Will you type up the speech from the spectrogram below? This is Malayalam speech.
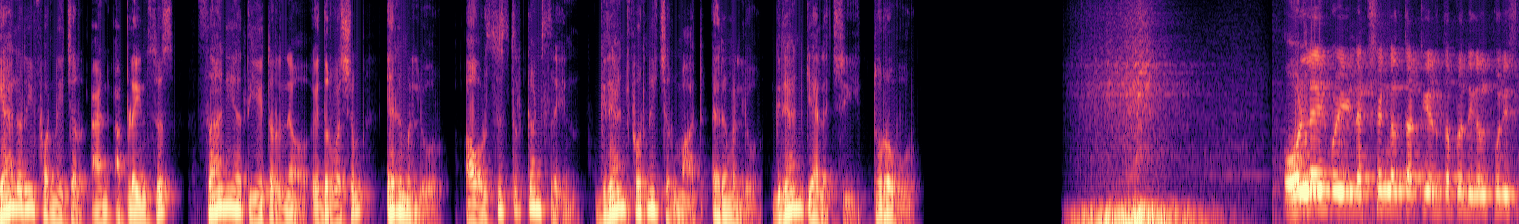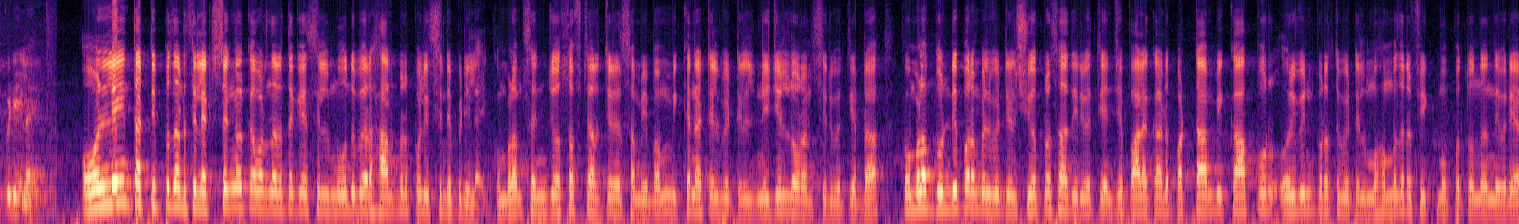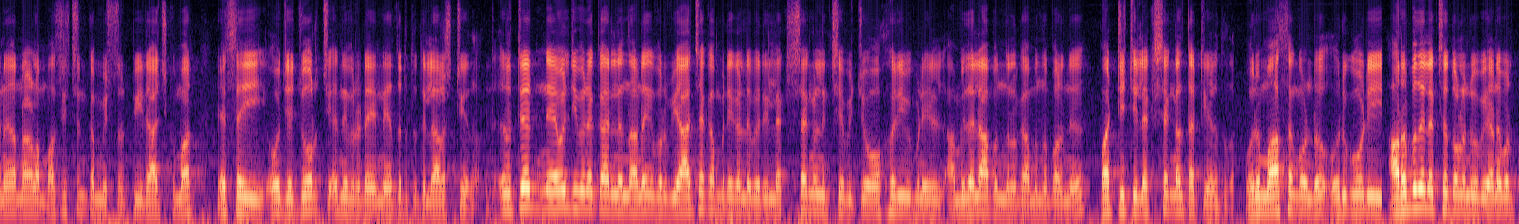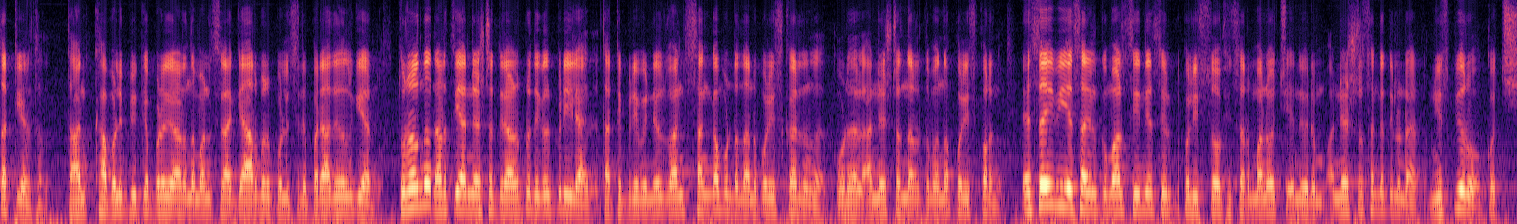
Gallery furniture and appliances Saniya തിയേറ്ററിന് എതിർവശം എരമല്ലൂർ. അവർ sister concern grand furniture mart Eramalloor. Grand galaxy Thuravoor. Online വഴി ലക്ഷങ്ങൾ തട്ടിയെടുത്ത പ്രതികൾ പോലീസ് പിടിയിലായി. ഓൺലൈൻ തട്ടിപ്പ് നടത്തി ലക്ഷങ്ങൾ കവർന്നെടുത്ത കേസിൽ മൂന്നുപേർ ഹാർബർ പോലീസിന്റെ പിടിയിലായി. കുമ്പളം സെന്റ് ജോസഫ് ചർച്ചിന് സമീപം മിക്കനാട്ടിൽ വീട്ടിൽ നിജിൽ ലോറൻസ് ഇരുപത്തിയെട്ട് കുമ്പളം തുണ്ടിപ്പറമ്പിൽ വീട്ടിൽ ശിവപ്രസാദ് ഇരുപത്തിയഞ്ച് പാലക്കാട് പട്ടാമ്പി കാപ്പൂർ ഒരുവിൻപുറത്ത് വീട്ടിൽ മുഹമ്മദ് റഫീഖ് മുപ്പത്തൊന്ന് എന്നിവരെയാണ് Ernakulam assistant commissioner P Rajkumar S I O J George എന്നിവരുടെ നേതൃത്വത്തിൽ അറസ്റ്റ് ചെയ്തത്. റിട്ടയർഡ് നേവൽ ജീവനക്കാരിൽ നിന്നാണ് ഇവർ വ്യാജ കമ്പനികളുടെ പേരിൽ ലക്ഷങ്ങൾ നിക്ഷേപിച്ച് ഓഹരി വിപണിയിൽ അമിത ലാഭം നൽകാമെന്ന് പറഞ്ഞ് പറ്റിച്ച് ലക്ഷങ്ങൾ തട്ടിയെടുത്തത്. ഒരു മാസം കൊണ്ട് ഒരു കോടി അറുപത് ലക്ഷത്തോളം രൂപയാണ് ഇവർ തട്ടിയെടുത്തത്. താൻ കബളിപ്പിക്കപ്പെടുകയാണെന്ന് മനസ്സിലാക്കി ആർബർ പോലീസിന് പരാതി നൽകിയായിരുന്നു. തുടർന്ന് നടത്തിയ അന്വേഷണത്തിലാണ് പ്രതികൾ പിടിയിലായത്. തട്ടിപ്പിന് പിന്നിൽ വൻ സംഘമുണ്ടെന്നാണ് പോലീസ് കരുതുന്നത്. കൂടുതൽ അന്വേഷണം നടത്തുമെന്ന് പോലീസ് പറഞ്ഞു. S I V S Anilkumar senior civil police officer Manoj എന്നിവരും അന്വേഷണ സംഘത്തിലുണ്ടായിരുന്നു. News bureau Kochi.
